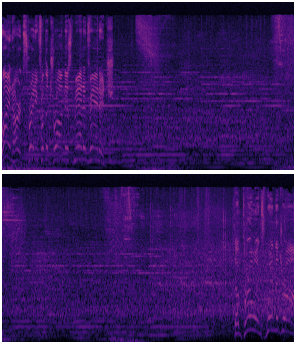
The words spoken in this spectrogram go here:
Reinhart's ready for the draw on this man advantage. The Bruins win the draw.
